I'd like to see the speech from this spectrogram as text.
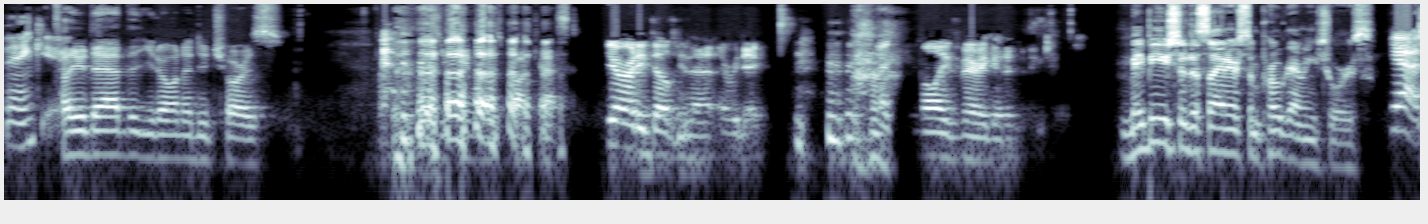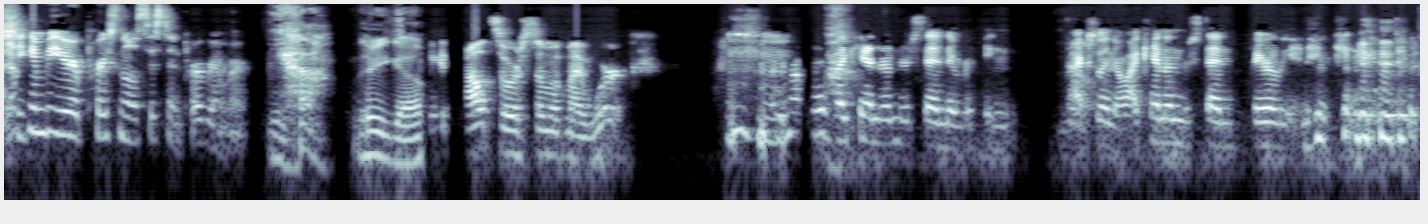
Thank you. Tell your dad that you don't want to do chores. Because you came on this podcast. He already tells me that every day. Molly's very good at doing chores. Maybe you should assign her some programming chores. Yeah, she can be your personal assistant programmer. Yeah. there you go. I could outsource some of my work. Mhm. I can't understand everything. Actually, no, I can't understand barely anything.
